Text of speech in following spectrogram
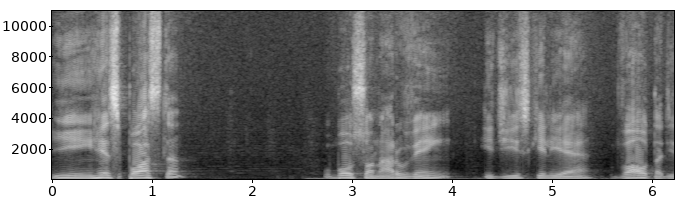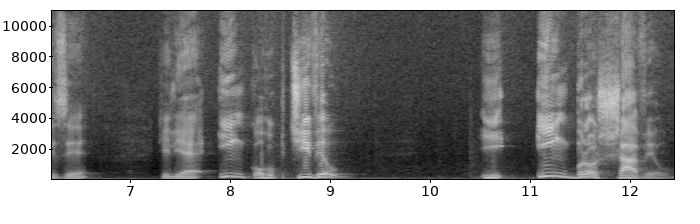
E em resposta, o Bolsonaro vem e diz que ele é, volta a dizer, que ele é incorruptível e imbrochável.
